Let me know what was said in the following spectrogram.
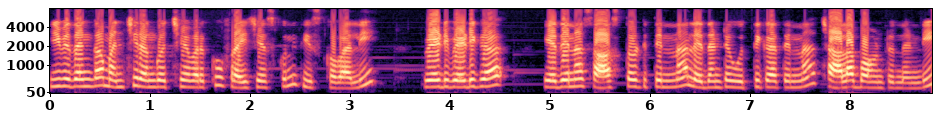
ఈ విధంగా మంచి రంగు వచ్చే వరకు ఫ్రై చేసుకుని తీసుకోవాలి. వేడి వేడిగా ఏదైనా సాస్ తోటి తిన్నా లేదంటే ఉత్తిగా తిన్నా చాలా బాగుంటుందండి.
